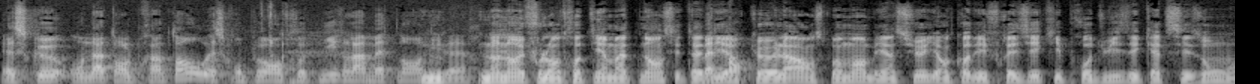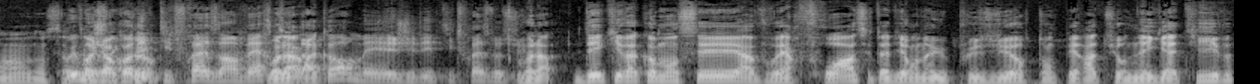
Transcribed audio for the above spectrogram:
Est-ce qu'on attend le printemps ou est-ce qu'on peut entretenir là maintenant en hiver? Non, non, il faut l'entretenir maintenant. C'est-à-dire que là, en ce moment, bien sûr, il y a encore des fraisiers qui produisent des quatre saisons. Hein, dans certains oui, moi j'ai encore des petites fraises hein, vertes, d'accord, mais j'ai des petites fraises dessus. Voilà. Dès qu'il va commencer à faire froid, c'est-à-dire on a eu plusieurs températures négatives,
